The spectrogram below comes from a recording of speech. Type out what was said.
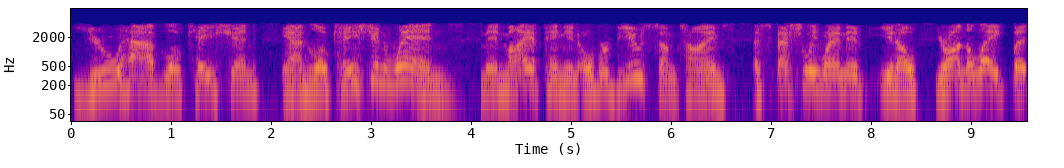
you have location and location wins, in my opinion, over view sometimes, especially when if you know you're on the lake, but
